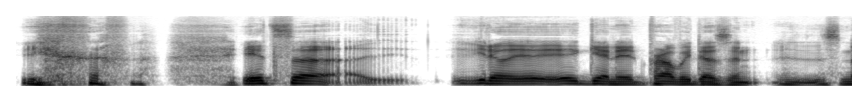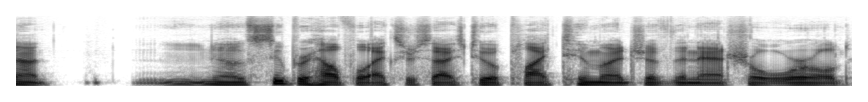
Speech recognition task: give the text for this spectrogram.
Yeah, it's a you know again it probably doesn't it's not you know super helpful exercise to apply too much of the natural world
